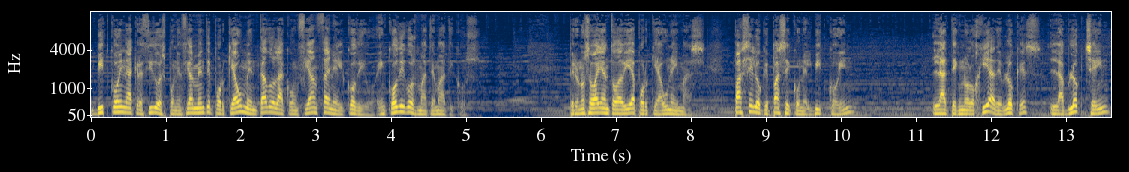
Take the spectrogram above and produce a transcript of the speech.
Bitcoin ha crecido exponencialmente porque ha aumentado la confianza en el código, en códigos matemáticos. Pero no se vayan todavía porque aún hay más. Pase lo que pase con el Bitcoin, la tecnología de bloques, la blockchain,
